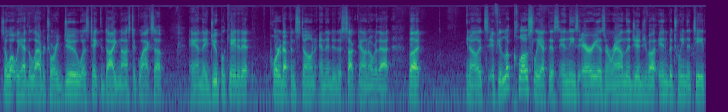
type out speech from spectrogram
So what we had the laboratory do was take the diagnostic wax up and they duplicated it, poured it up in stone, and then did a suck down over that. But you know, it's if you look closely at this in these areas around the gingiva, in between the teeth,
